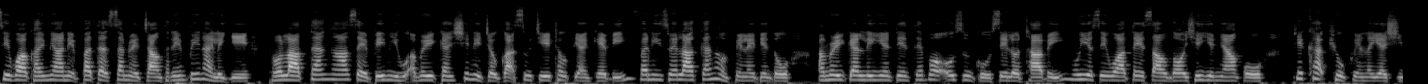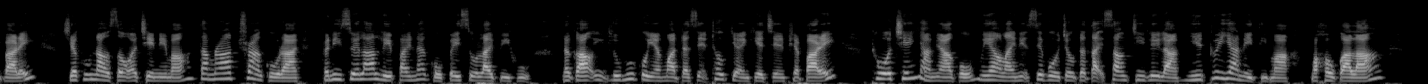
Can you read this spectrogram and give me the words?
စေဝါခိုင်းများနှင့်ပတ်သက်ဆက်နွယ်ကြောင်းသတင်းပေးနိုင်လျင်ဒေါ်လာတန်း90ပေးမည်ဟုအမေရိကန်ရှင်းနေချုပ်ကစုကြီးထုတ်ပြန်ခဲ့ပြီးဗနီဇွဲလားကမ်းလွန်ပင်လယ်ပြင်သို့အမေရိကန်လေယာဉ်တင်သင်္ဘောအုပ်စုကိုဆေးလွတ်ထားပြီးမူရစေဝါတည်ဆောင်သောရည်ရည်များကိုပြစ်ခတ်ဖြိုခွင်းလျက်ရှိပါတယ်။ယခုနောက်ဆုံးအခြေအနေမှာသမ္မတထရန့်ကိုယ်တိုင်ဗနီဇွဲလားလေပိုင်နက်ကိုပိတ်ဆို့လိုက်ပြီဟု၎င်း၏လူမှုကွန်ရက်မှတဆင့်ထုတ်ပြန်ခဲ့ခြင်းဖြစ်ပါတယ်။ထိုအချင်းညာများကိုမရောက်လိုက်နှင့်စစ်ဗိုလ်ချုပ်တတိုက်စောင့်ကြည့်လေ့လာမြင်တွေ့ရနေသည်မှာမဟုတ်ပါလား။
